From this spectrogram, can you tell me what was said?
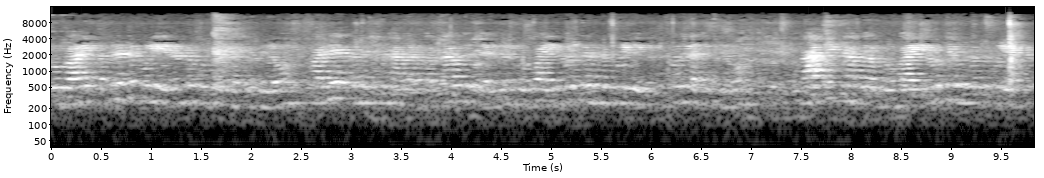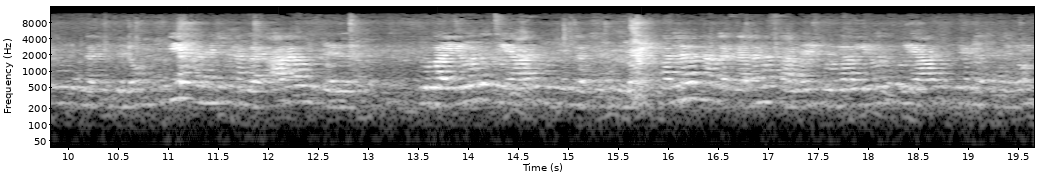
ரூபாய் பதினெட்டு புள்ளி இரண்டு கோடி லட்சத்திலும் பழைய கமிஷன் ரூபாய் இருபத்தி ரெண்டு புள்ளி முப்பது லட்சத்திலும் கார்த்திக் நகர் ரூபாய் இருபத்தி ஒன்பது புள்ளி எட்டு பூஜ்ஜியம் லட்சத்திலும் புதிய கணேஷ் நகர் ஆறாவது தெரு ரூபாய் இருபது புள்ளி ஆறு பூஜ்ஜியம் லட்சத்திலும் வல்லவர் நகர் கதன சாலை ரூபாய் இருபது புள்ளி ஆறு பூஜ்ஜியம் லட்சத்திலும்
